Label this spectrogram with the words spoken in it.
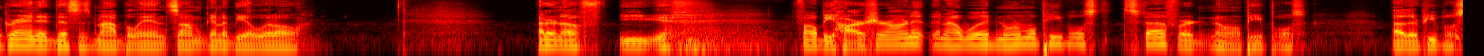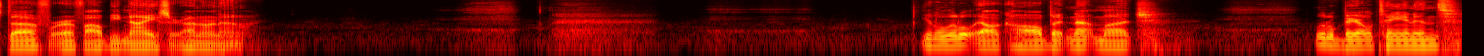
Granted, this is my blend, so I'm going to be a little. I don't know if you, if if I'll be harsher on it than I would normal people's stuff or normal people's other people's stuff, or if I'll be nicer. I don't know. Get a little alcohol, but not much. Little barrel tannins.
